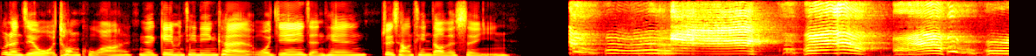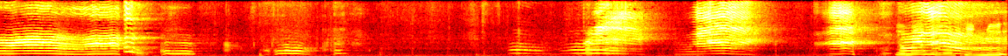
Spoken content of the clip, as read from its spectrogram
不能只有我痛苦啊？来给你们听听看，我今天一整天最常听到的声音。有没有很有频率？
